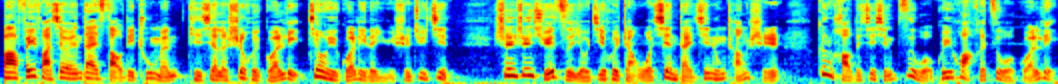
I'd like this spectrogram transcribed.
把非法校园贷扫地出门，体现了社会管理、教育管理的与时俱进。莘莘学子有机会掌握现代金融常识，更好地进行自我规划和自我管理，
